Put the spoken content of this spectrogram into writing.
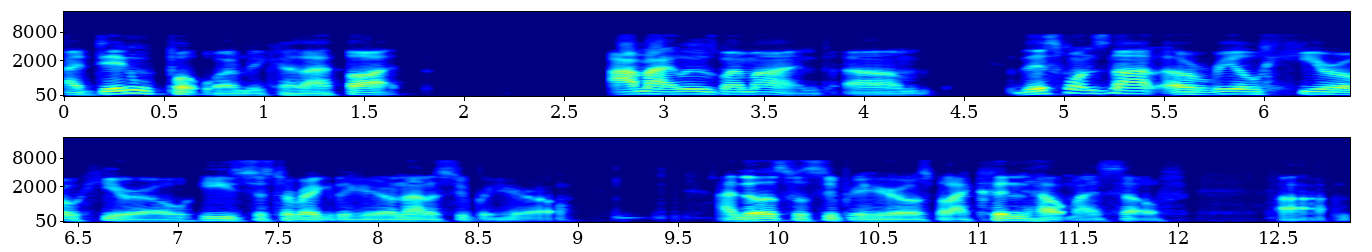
I didn't put one because I thought I might lose my mind. Um, this one's not a real hero hero. He's just a regular hero, not a superhero. I know this was superheroes, but I couldn't help myself. Um,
